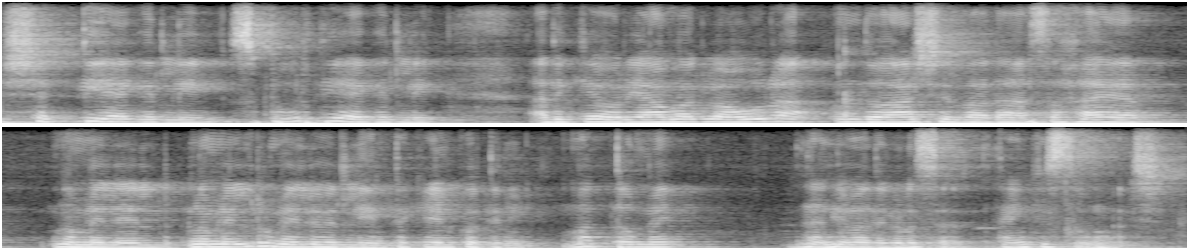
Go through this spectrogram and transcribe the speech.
ಶಕ್ತಿಯಾಗಿರಲಿ, ಸ್ಫೂರ್ತಿಯಾಗಿರಲಿ, ಅದಕ್ಕೆ ಅವ್ರು ಯಾವಾಗಲೂ ಅವರ ಒಂದು ಆಶೀರ್ವಾದ, ಸಹಾಯ ನಮ್ಮೆಲ್ಲ ನಮ್ಮೆಲ್ಲರ ಮೇಲೂ ಇರಲಿ ಅಂತ ಕೇಳ್ಕೊತೀನಿ. ಮತ್ತೊಮ್ಮೆ ಧನ್ಯವಾದಗಳು sir. Thank you so much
